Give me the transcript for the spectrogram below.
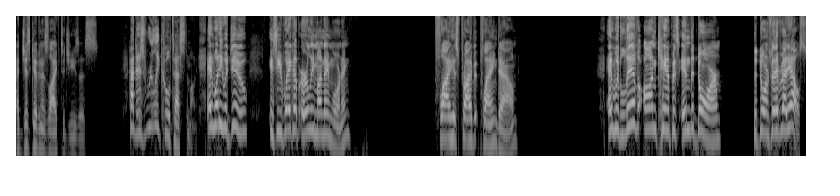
had just given his life to Jesus. Had this really cool testimony. And what he would do is he'd wake up early Monday morning, fly his private plane down, and would live on campus in the dorm, the dorms with everybody else.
